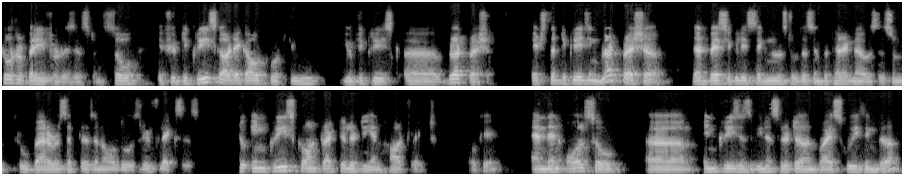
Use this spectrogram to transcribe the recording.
total peripheral resistance. So if you decrease cardiac output, you, you decrease uh, blood pressure. It's the decreasing blood pressure that basically signals to the sympathetic nervous system through baroreceptors and all those reflexes to increase contractility and heart rate. Okay. And then also uh, increases venous return by squeezing the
